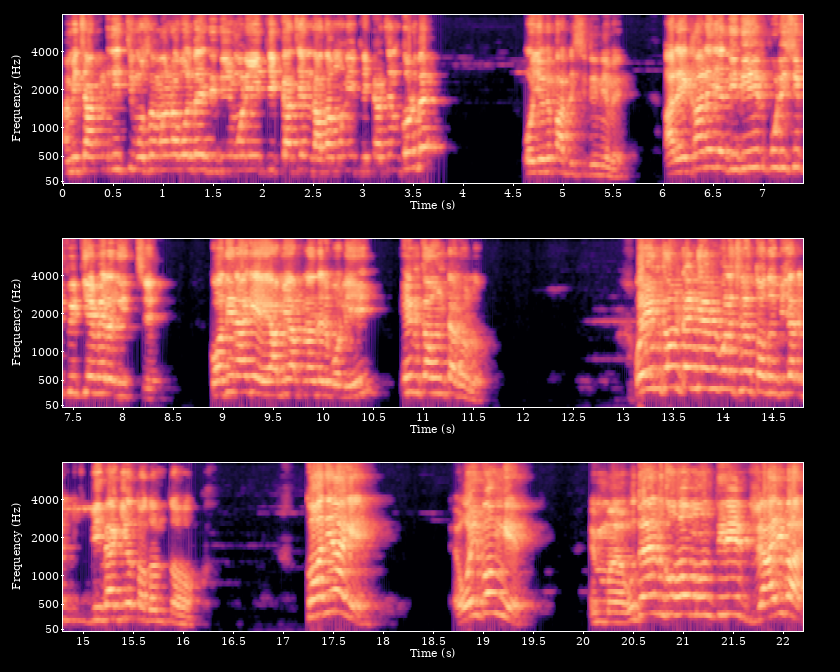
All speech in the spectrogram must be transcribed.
আমি চাকরি দিচ্ছি, মুসলমানরা বলবে, দিদিমণি ঠিক আছেন, দাদামণি ঠিক আছেন, করবে। ওই জন্য পাবলিসিটি নেবে। আর এখানে যে দিদির পুলিশি পিটিয়ে মেরে দিচ্ছে, কদিন আগে আমি আপনাদের বলি এনকাউন্টার হলো। ওই এনকাউন্টার নিয়ে আমি বলেছিলাম তদ বিচার বিভাগীয় তদন্ত হোক। কদিন আগে ওই বঙ্গের উদয়ন গুহ মন্ত্রীর ড্রাইভার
